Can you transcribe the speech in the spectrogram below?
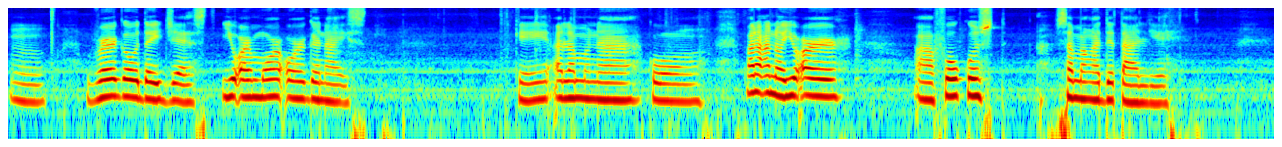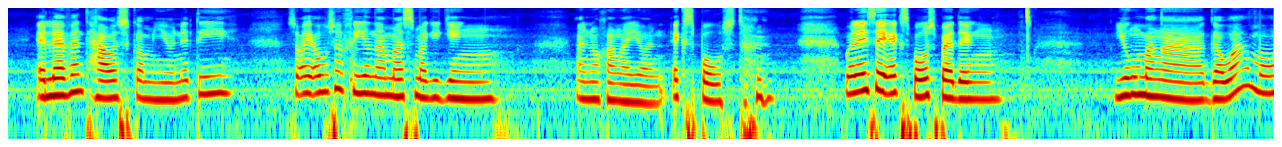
Mm. Virgo Digest, you are more organized. Okay? Alam mo na kung, parang ano, you are uh, focused sa mga detalye. 11th house community. So, I also feel na mas magiging, ano ka ngayon, exposed. When I say exposed, pwedeng yung mga gawa mo,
